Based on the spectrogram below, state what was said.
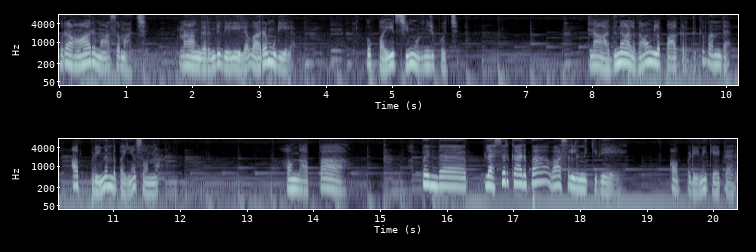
ஒரு ஆறு மாதம் ஆச்சு நான் அங்கேருந்து வெளியில் வர முடியல. இப்போ பயிற்சி முடிஞ்சு போச்சு. நான் அதனால தான் உங்களை பார்க்கறதுக்கு வந்தேன். அப்படின்னு அந்த பையன் சொன்னான். அவங்க அப்பா இப்போ இந்த ப்ளஸர் காருப்பா வாசலில் நிற்கிதே அப்படின்னு கேட்டார்.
